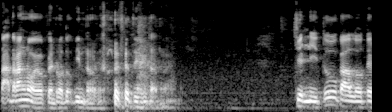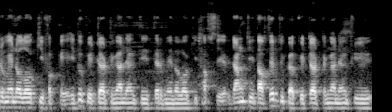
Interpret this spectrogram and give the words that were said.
Tak terang no ya ben rodok pinter. Jadi tak terang. Jin itu kalau terminologi fikih itu beda dengan yang di terminologi tafsir. Yang di tafsir juga beda dengan yang di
